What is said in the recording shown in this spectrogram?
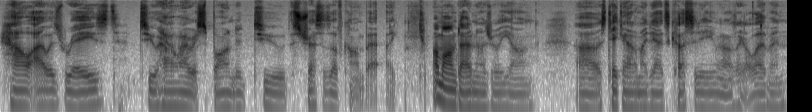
how i was raised to how i responded to the stresses of combat like my mom died when i was really young uh, i was taken out of my dad's custody when i was like 11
